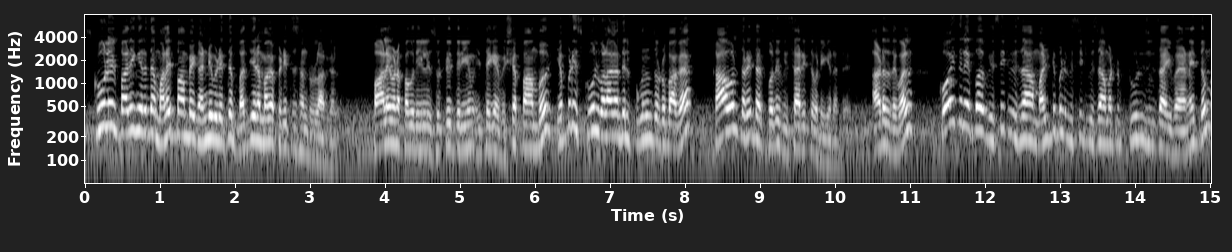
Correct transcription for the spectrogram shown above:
ஸ்கூலில் பதுங்கியிருந்த மலைப்பாம்பை கண்டுபிடித்து பத்திரமாக பிடித்து சென்றுள்ளார்கள். பாலைவன பகுதிகளில் சுற்றித் திரியும் இத்தகைய விஷப்பாம்பு எப்படி ஸ்கூல் வளாகத்தில் புகுந்து தொடர்பாக காவல்துறை தற்போது விசாரித்து வருகிறது. அடுத்த தகவல் கோயத்தில் இப்போ visit visa multiple visit visa மற்றும் டூரிஸ்ட் விசா இவை அனைத்தும்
